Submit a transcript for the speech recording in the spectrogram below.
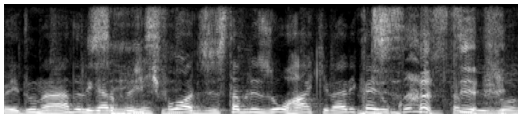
Aí do nada ligaram Sim, pra gente e falou: ó, desestabilizou o hack lá, ele caiu. Como desestabilizou?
